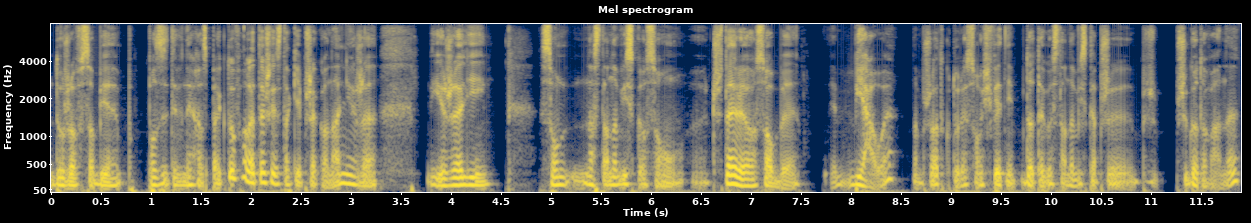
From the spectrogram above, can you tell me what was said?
dużo w sobie pozytywnych aspektów, ale też jest takie przekonanie, że jeżeli są, na stanowisko są cztery osoby białe, na przykład, które są świetnie do tego stanowiska przy, przy, przygotowane,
